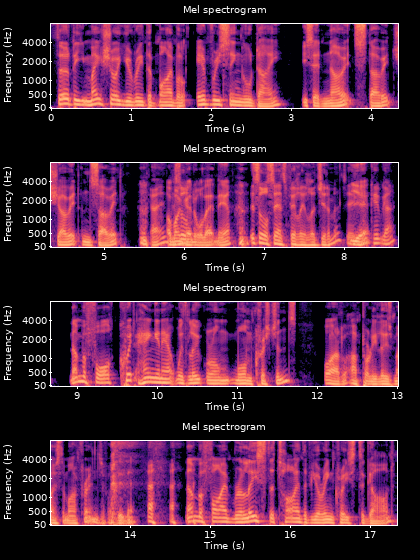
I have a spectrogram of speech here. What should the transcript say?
Thirdly, make sure you read the Bible every single day." He said, "Know it, stow it, show it, and sow it." Okay, I won't all, go to all that now. this all sounds fairly legitimate. Yeah, yeah. keep going. Number four, quit hanging out with lukewarm warm Christians. Well, I'd, I'd probably lose most of my friends if I did that. Number five, release the tithe of your increase to God.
